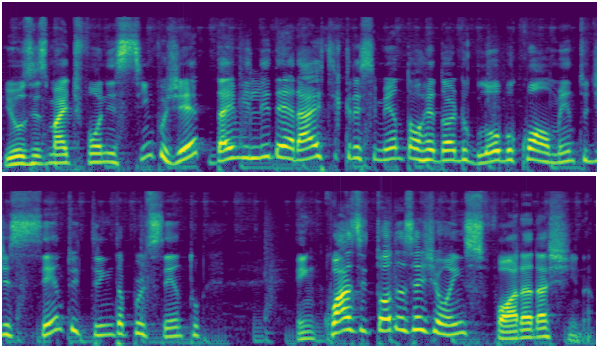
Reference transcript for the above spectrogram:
E os smartphones 5G devem liderar esse crescimento ao redor do globo com aumento de 130% em quase todas as regiões fora da China.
